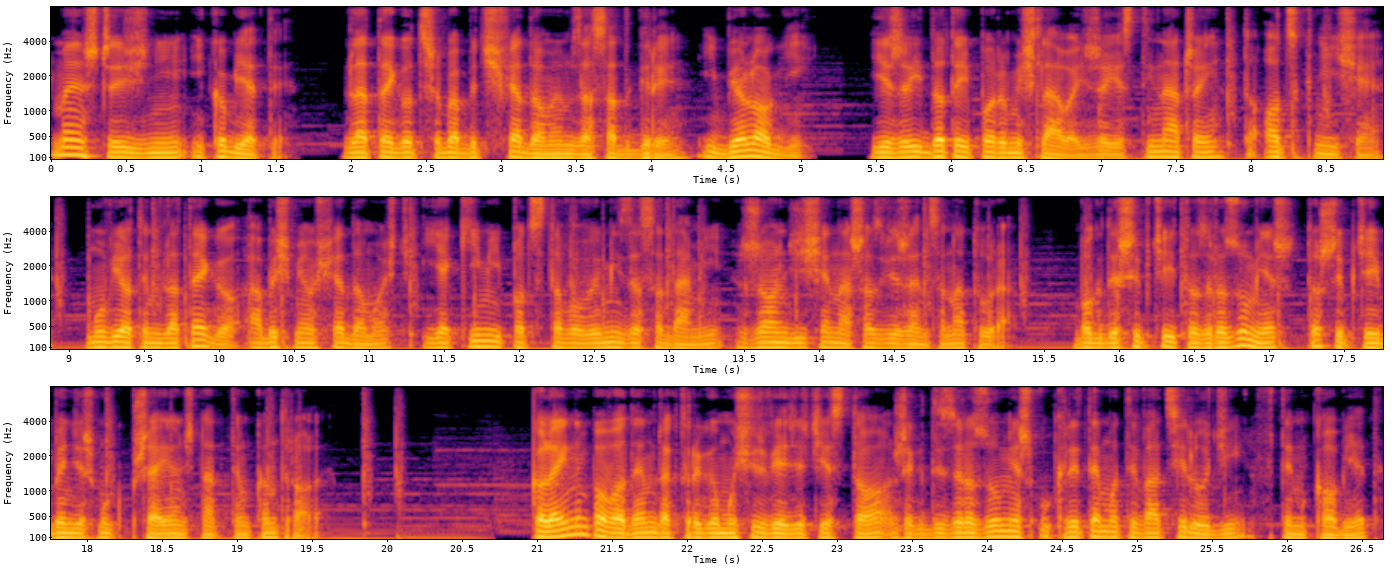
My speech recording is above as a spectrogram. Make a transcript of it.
Mężczyźni i kobiety. Dlatego trzeba być świadomym zasad gry i biologii. Jeżeli do tej pory myślałeś, że jest inaczej, to ocknij się. Mówię o tym dlatego, abyś miał świadomość, jakimi podstawowymi zasadami rządzi się nasza zwierzęca natura. Bo gdy szybciej to zrozumiesz, to szybciej będziesz mógł przejąć nad tym kontrolę. Kolejnym powodem, dla którego musisz wiedzieć, jest to, że gdy zrozumiesz ukryte motywacje ludzi, w tym kobiet,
